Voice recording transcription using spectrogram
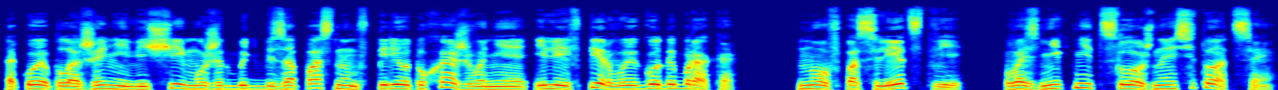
Такое положение вещей может быть безопасным в период ухаживания или в первые годы брака, но впоследствии возникнет сложная ситуация.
